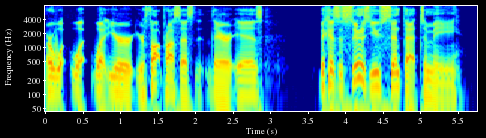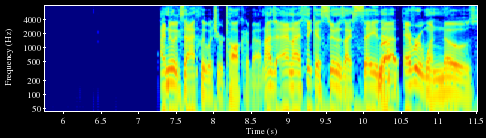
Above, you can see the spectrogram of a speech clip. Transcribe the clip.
or what, what what your your thought process there is, because as soon as you sent that to me, I knew exactly what you were talking about, and I, and I think as soon as I say that, right. everyone knows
